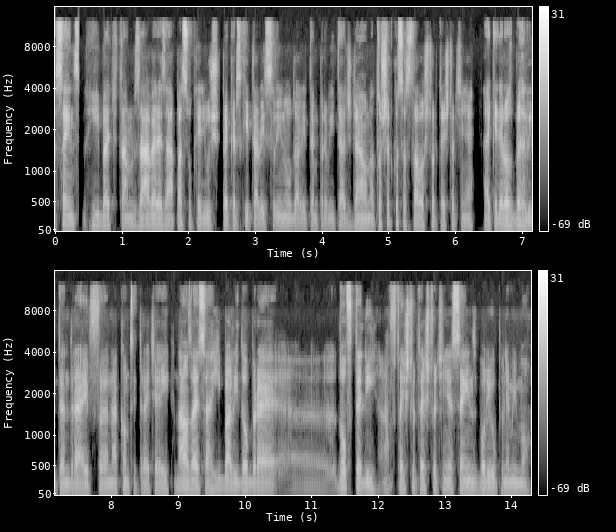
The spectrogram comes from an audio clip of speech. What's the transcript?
Saints hýbať tam v závere zápasu, keď už Packers chytali slinu, dali ten prvý touchdown a to všetko sa stalo v štvrtej štvrtine, aj keď rozbehli ten drive na konci tretej. Naozaj sa hýbali dobre, uh, dovtedy a v tej štvrtej štvrtine Saints boli úplne mimo.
